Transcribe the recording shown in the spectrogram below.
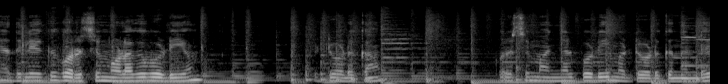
ഇനി അതിലേക്ക് കുറച്ച് മുളക് പൊടിയും ഇട്ട് കൊടുക്കാം. കുറച്ച് മഞ്ഞൾപ്പൊടിയും ഇട്ട് കൊടുക്കുന്നുണ്ട്.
